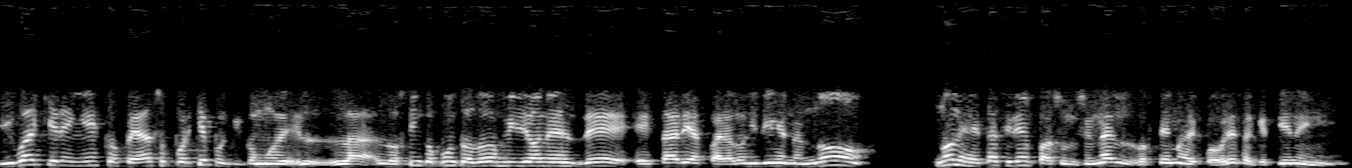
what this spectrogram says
igual quieren estos pedazos, ¿por qué? Porque como la, los 5.2 millones de hectáreas para los indígenas no, no les está sirviendo para solucionar los temas de pobreza que tienen,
